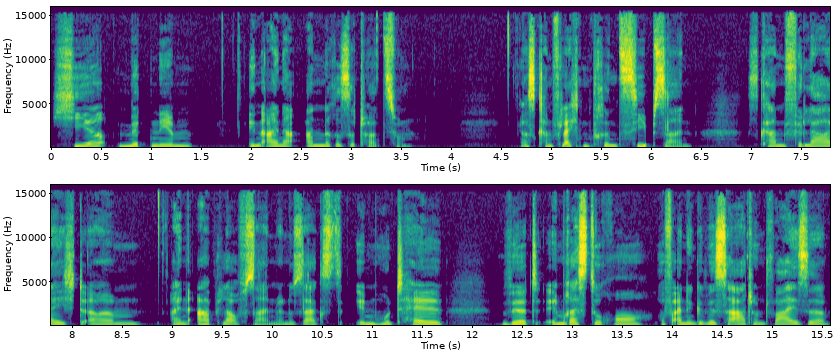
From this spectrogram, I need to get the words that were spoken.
hier mitnehmen in eine andere Situation? Das kann vielleicht ein Prinzip sein. Es kann vielleicht ähm, ein Ablauf sein, wenn du sagst, im Hotel wird im Restaurant auf eine gewisse Art und Weise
